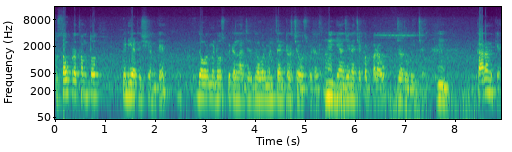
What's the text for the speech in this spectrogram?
તો સૌ પ્રથમ તો પીડિયાટ્રિશિયન કે ગવર્મેન્ટ હોસ્પિટલના જે ગવર્મેન્ટ સેન્ટર છે હોસ્પિટલ ત્યાં જઈને ચેકઅપ કરાવવું જરૂરી છે. કારણ કે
